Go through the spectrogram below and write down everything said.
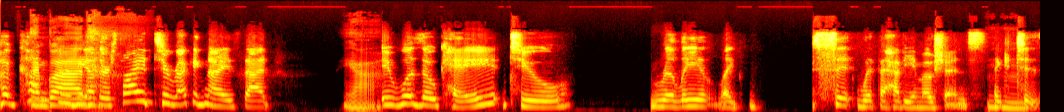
I've come to the other side to recognize that yeah. it was okay to really like sit with the heavy emotions. Like mm-hmm. to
